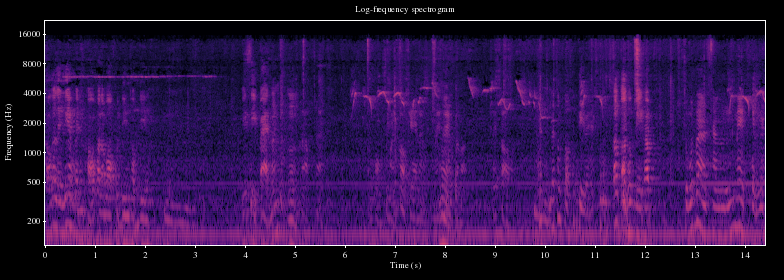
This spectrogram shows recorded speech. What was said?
เขาก็เลยเรียกเป็นขอพรบขุดดินถมดินอืมปีสี่แปดมั้งอืมครับใช่ของสมัยพ่อแกนะใช้อืมแนวตลอดใช้ต่อแล้วต้องต่อทุกปีไหมฮะต้องต่อทุกปีครับ สมมติว่าทางแม่คงเนี่ย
